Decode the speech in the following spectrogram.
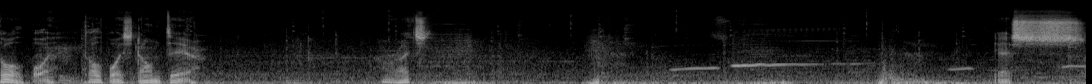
Tall boy. Tall boy's down there. Alright. Yes.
